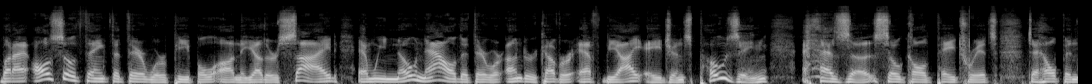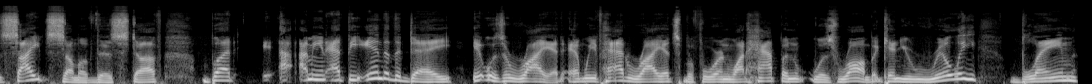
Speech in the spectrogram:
But I also think that there were people on the other side, and we know now that there were undercover FBI agents posing as uh, so called patriots to help incite some of this stuff. But I mean, at the end of the day, it was a riot, and we've had riots before, and what happened was wrong. But can you really blame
